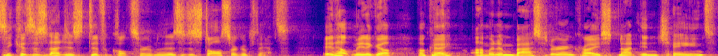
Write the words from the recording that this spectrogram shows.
See, because it's not just difficult circumstance, it's just all circumstance. It helped me to go, okay, I'm an ambassador in Christ, not in chains.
